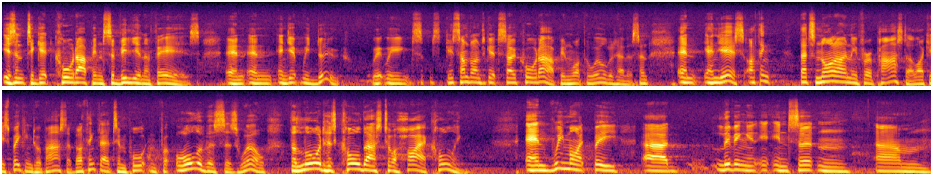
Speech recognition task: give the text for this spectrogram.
isn't to get caught up in civilian affairs, and, and, and yet we do. We, we sometimes get so caught up in what the world would have us. And, and, and yes, I think that's not only for a pastor, like he's speaking to a pastor, but I think that's important for all of us as well. The Lord has called us to a higher calling. And we might be uh, living in, in certain um,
